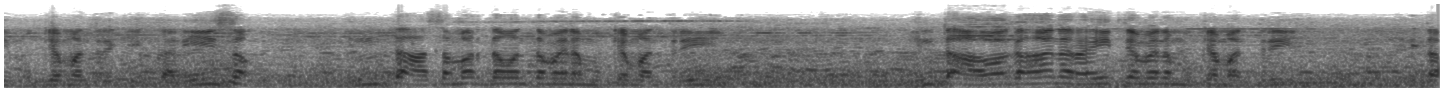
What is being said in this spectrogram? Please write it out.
ఈ ముఖ్యమంత్రికి కనీసం ఇంత అసమర్థవంతమైన ముఖ్యమంత్రి ఇంత అవగాహన రహిత్యమైన ముఖ్యమంత్రి ఇంత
